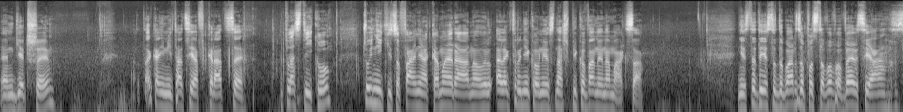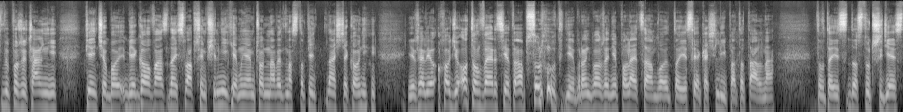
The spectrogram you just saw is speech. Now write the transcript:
MG3. Taka imitacja w kratce plastiku. Czujniki cofania, kamera, no elektroniką jest naszpikowany na maksa. Niestety jest to bardzo podstawowa wersja z wypożyczalni pięciobiegowa z najsłabszym silnikiem. Nie wiem, czy on nawet ma 115 koni. Jeżeli chodzi o tą wersję, to absolutnie, broń Boże, nie polecam, bo to jest jakaś lipa totalna. Tutaj jest do 130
